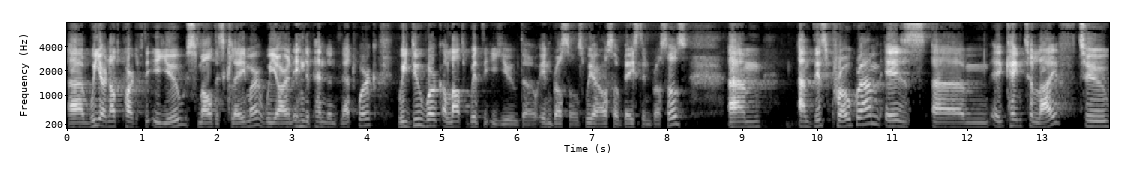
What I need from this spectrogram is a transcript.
Uh, we are not part of the EU, small disclaimer. We are an independent network. We do work a lot with the EU, though, in Brussels. We are also based in Brussels. Um, and this program is, um, it came to life to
